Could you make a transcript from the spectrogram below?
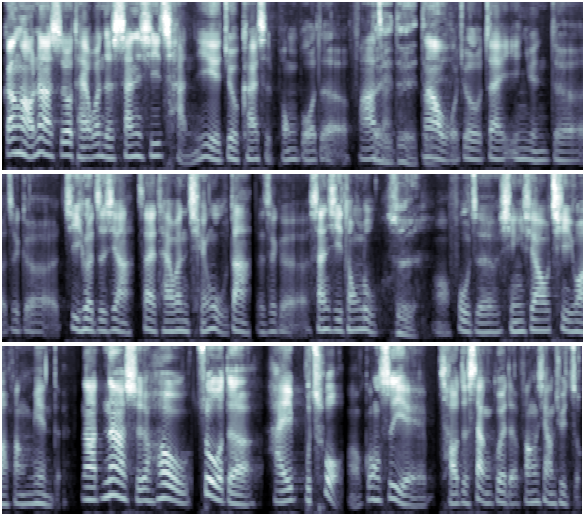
刚好那时候台湾的山西产业就开始蓬勃的发展，对对。那我就在因缘的这个机会之下，在台湾前五大的这个山西通路是哦，负责行销企划方面的。那那时候做的还不错哦，公司也朝着上柜的方向去走。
